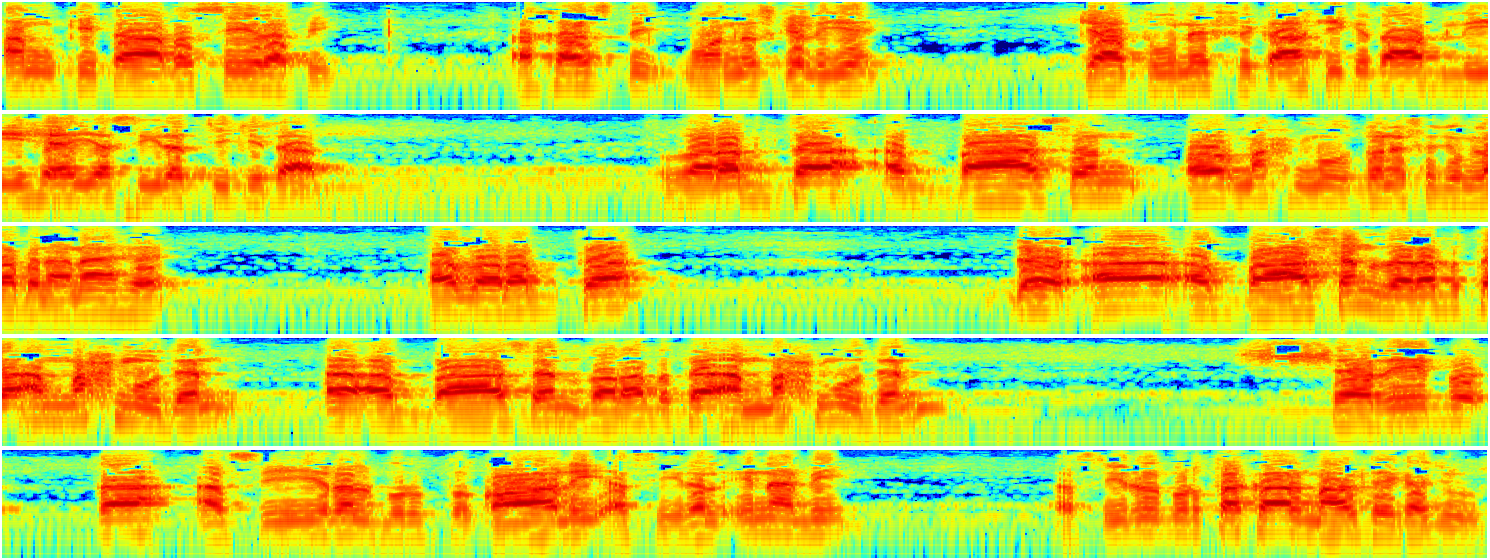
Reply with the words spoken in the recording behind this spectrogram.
ام کتاب سیرتی؟ اخستی مونس کے لیے، کیا تو نے فقہ کی کتاب لی ہے یا سیرت کی کتاب؟ غربتا عباسن اور محمود، دونوں سے جملہ بنانا ہے۔ اغربتا عباسن ضربتا ام محمودن عباسن ضربتا ام محمودن شربتا اسیر البرتقالی اسیر الانبی اسیر البرتقال مالٹے کا جوس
